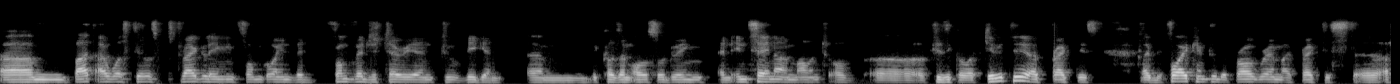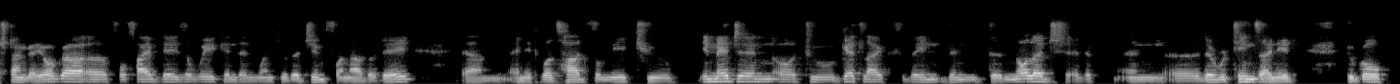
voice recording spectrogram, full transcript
Um, but I was still struggling from going ve- from vegetarian to vegan um, because I'm also doing an insane amount of uh, physical activity. I practice like before I came to the program, I practiced uh, Ashtanga yoga uh, for five days a week, and then went to the gym for another day um, and it was hard for me to imagine or to get like the the, the knowledge and the, and uh, the routines I need to go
